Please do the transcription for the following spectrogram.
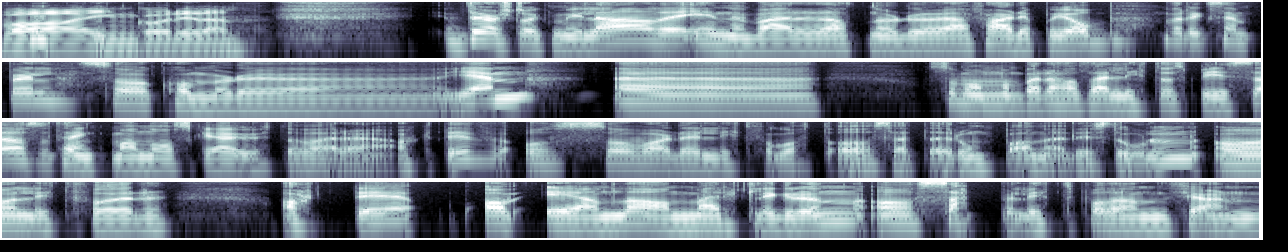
Hva inngår i den? Dørstokkmila det innebærer at når du er ferdig på jobb, for eksempel, så kommer du hjem. Eh, så må man bare ha seg litt å spise, og så tenker man nå skal jeg ut og være aktiv. Og så var det litt for godt å sette rumpa ned i stolen, og litt for artig, av en eller annen merkelig grunn, å zappe litt på den, fjern,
